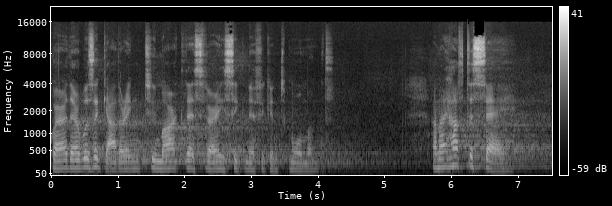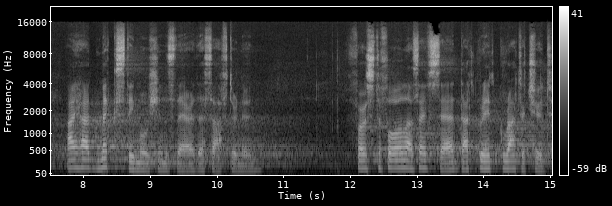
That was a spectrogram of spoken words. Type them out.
where there was a gathering to mark this very significant moment. And I have to say, I had mixed emotions there this afternoon. First of all, as I've said, that great gratitude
